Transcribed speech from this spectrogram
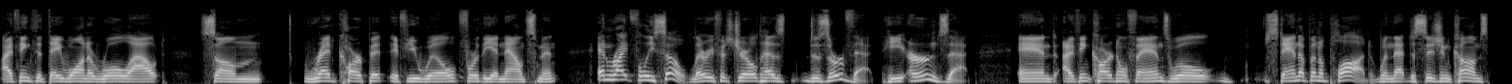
I think that they want to roll out some red carpet, if you will, for the announcement. And rightfully so. Larry Fitzgerald has deserved that. He earns that. And I think Cardinal fans will stand up and applaud when that decision comes.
